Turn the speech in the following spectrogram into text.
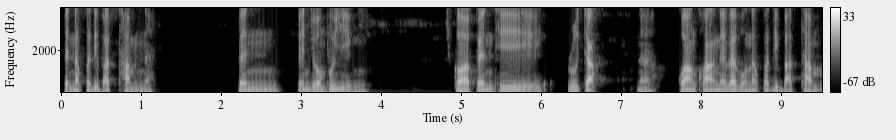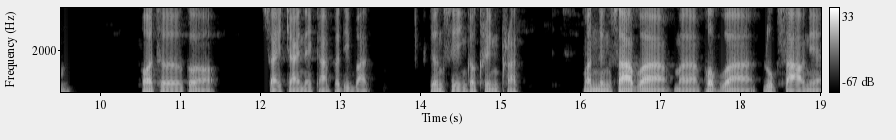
เป็นนักปฏิบัติธรรมนะเป็นเป็นโยมผู้หญิง ก็เป็นที่รู้จักนะกว้างขวางในแวดวงนักปฏิบัติธรรมพราะเธอก็ใส่ใจในการปฏิบัติ เรื่องศีลก็เคร่งครัด วันหนึ่งทราบว่ามาพบว่าลูกสาวเนี่ย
